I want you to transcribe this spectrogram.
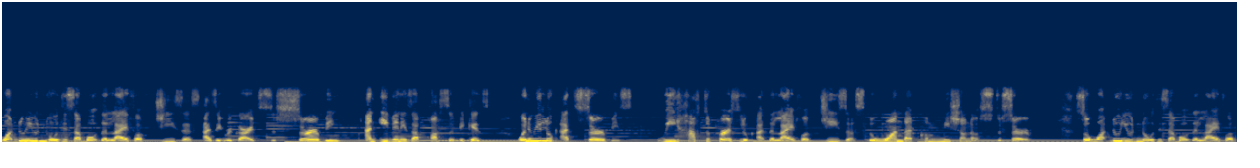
What do you notice about the life of jesus as it regards to serving and even his apostle? Because when we look at service we have to first look at the life of jesus the one that commissioned us to serve so, what do you notice about the life of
